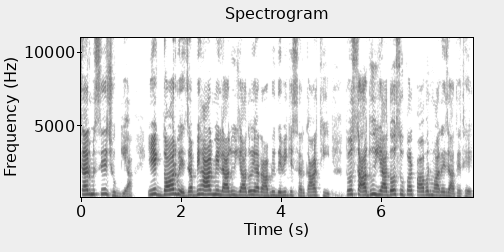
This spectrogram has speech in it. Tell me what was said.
शर्म से झुक गया। एक दौर में जब बिहार में लालू यादव या राबड़ी देवी की सरकार थी तो साधु यादव सुपर पावर माने जाते थे,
